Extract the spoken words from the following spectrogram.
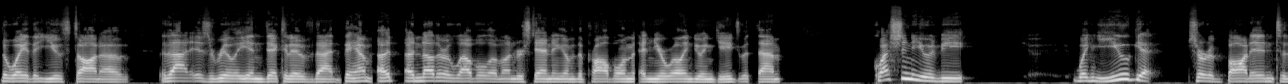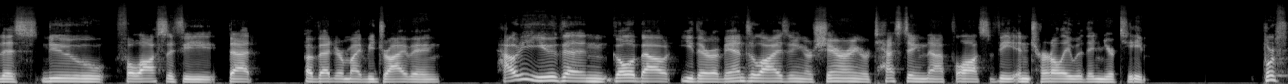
the way that you've thought of that is really indicative that they have a, another level of understanding of the problem and you're willing to engage with them. Question to you would be when you get sort of bought into this new philosophy that a vendor might be driving, how do you then go about either evangelizing or sharing or testing that philosophy internally within your team? First,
